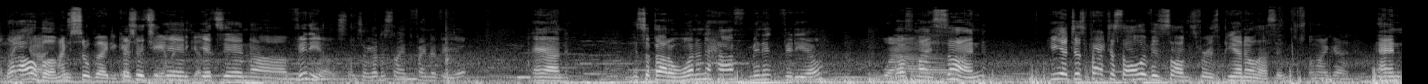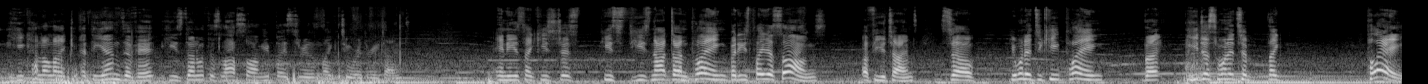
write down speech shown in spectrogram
Oh the album. I'm so glad you guys are it's jamming in, together. It's in uh, videos. Like, so I gotta find find a video, and it's about a one and a half minute video wow. of my son. He had just practiced all of his songs for his piano lesson, Oh my god. and he kind of like at the end of it, he's done with his last song. He plays through them like two or three times, and he's like, he's just he's he's not done playing, but he's played his songs a few times. So he wanted to keep playing, but he just wanted to like play,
